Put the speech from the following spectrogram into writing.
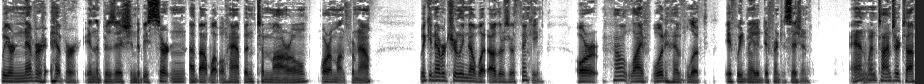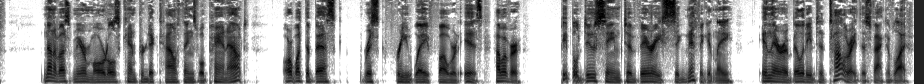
We are never, ever in the position to be certain about what will happen tomorrow or a month from now. We can never truly know what others are thinking or how life would have looked if we'd made a different decision. And when times are tough, none of us mere mortals can predict how things will pan out or what the best risk free way forward is. However, people do seem to vary significantly in their ability to tolerate this fact of life.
